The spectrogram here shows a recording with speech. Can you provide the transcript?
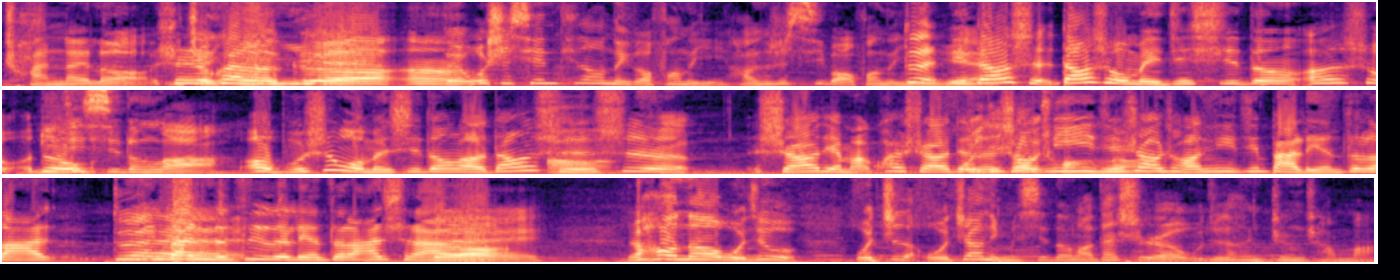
传来了生日快乐歌，嗯，对我是先听到那个放的音，好像是西宝放的音乐。对你当时，当时我们已经熄灯啊，是已经熄灯了。哦，不是我们熄灯了，当时是十二点嘛，快十二点的时候，你已经上床，你已经把帘子拉，对，把你的自己的帘子拉起来了。对，然后呢，我就我知道我知道你们熄灯了，但是我觉得很正常嘛，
